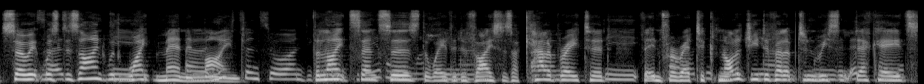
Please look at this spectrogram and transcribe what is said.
So it was designed with white men in mind. The light sensors, the way the devices are calibrated, the infrared technology developed in recent decades,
